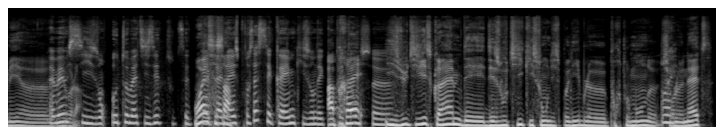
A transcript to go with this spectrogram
Mais, euh, mais même voilà. s'ils ont automatisé toute cette Ouais, analyse process, c'est quand même qu'ils ont des Après, compétences. euh, ils utilisent quand même des, des outils qui sont disponibles pour tout le monde sur le net.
